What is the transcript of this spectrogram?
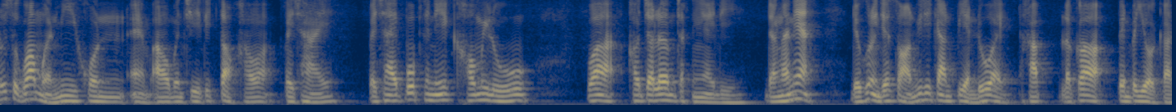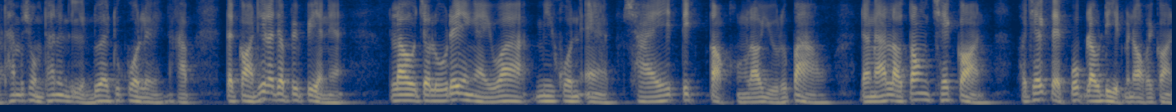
รู้สึกว่าเหมือนมีคนแอบเอาบัญชี t ิ k t o k เขาอะไปใช้ ไปใช้ปุ๊บทีนี้เขาไม่รู้ว่าเขาจะเริ่มจากยังไงดี ดังนั้นเนี่ย เดี๋ยวคุณหนึ่งจะสอนวิธีการเปลี่ยนด้วยนะครับ แล้วก็เป็นประโยชน์กับท่านผู้ชมท่านอื่นๆ ด้วยทุกคนเลยนะครับ แต่ก่อนที่เราจะไปเปลี่ยนเนี่ย เราจะรู้ได้ยังไงว่ามีคนแอบใช้ TikTok ของเราอยู่หรือเปล่า ดังนั้นเราต้องเช็คก่อน พอเช็คเสร็จปุ๊บเราดีดมันออกไปก่อน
